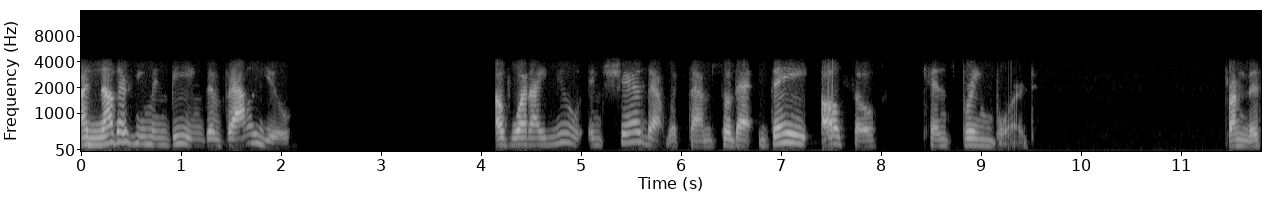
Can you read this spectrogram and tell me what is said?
another human being the value of what I knew and share that with them so that they also can springboard from this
